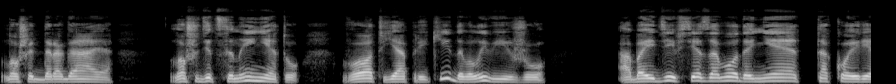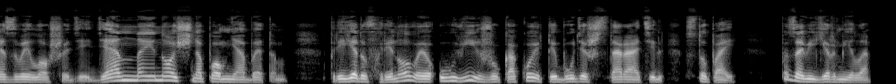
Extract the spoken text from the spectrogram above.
Лошадь дорогая, лошади цены нету. Вот я прикидывал и вижу. Обойди все заводы, нет такой резвой лошади. Денно и ночно помни об этом. Приеду в Хреновое, увижу, какой ты будешь старатель. Ступай, позови Ермила.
